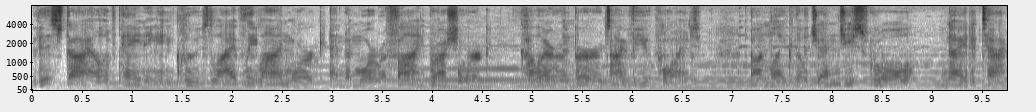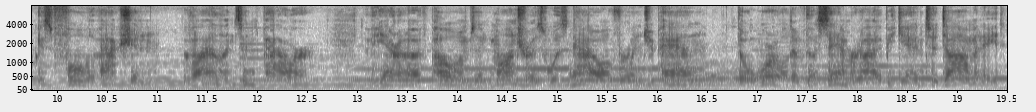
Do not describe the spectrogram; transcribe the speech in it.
This style of painting includes lively line work and a more refined brushwork, color and bird's eye viewpoint. Unlike the Genji scroll, Night Attack is full of action, violence and power. The era of poems and mantras was now over in Japan. The world of the samurai began to dominate.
